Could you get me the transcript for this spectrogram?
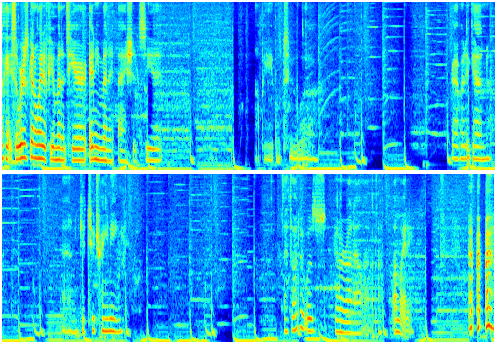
Okay, so we're just gonna wait a few minutes here. Any minute I should see it. Grab it again and get to training. I thought it was gonna run out. I'm waiting.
